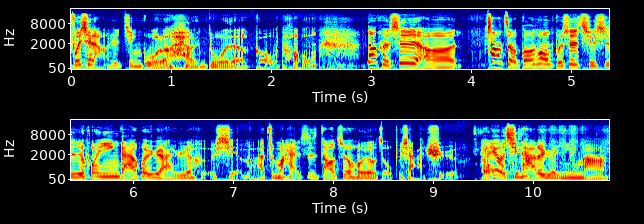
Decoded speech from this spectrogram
夫妻俩是经过了很多的沟通，那可是呃，这样子的沟通不是其实婚姻应该会越来越和谐嘛？怎么还是到最后又走不下去了？还有其他的原因吗？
